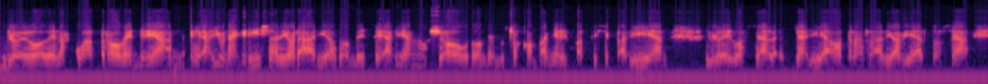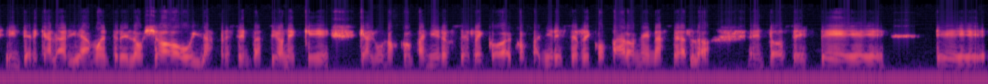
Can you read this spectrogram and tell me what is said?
mm. luego de las 4 vendrían, eh, hay una grilla de horarios donde se harían los shows, donde muchos compañeros participarían, luego se, haría otra radio abierta, o sea, intercalaríamos entre los shows y las presentaciones que, que algunos compañeros se, compañeros se recoparon en hacerlo, entonces... este eh,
